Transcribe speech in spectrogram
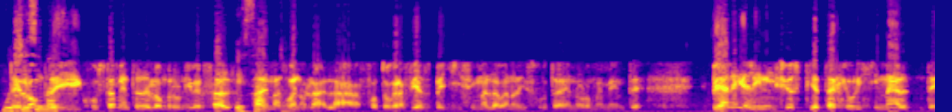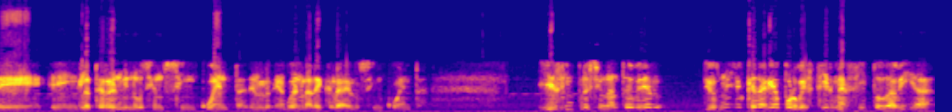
Muchísimas. Del hombre y justamente del hombre universal. Exacto. Además, bueno, la, la fotografía es bellísima, la van a disfrutar enormemente. Vean, el inicio es pietaje original de eh, Inglaterra en 1950, en, bueno, en la década de los 50. Y es impresionante ver, Dios mío, yo quedaría por vestirme así todavía.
